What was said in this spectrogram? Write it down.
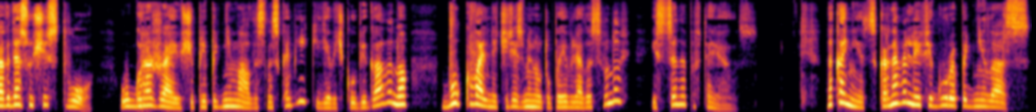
Когда существо угрожающе приподнималось на скамейке, девочка убегала, но буквально через минуту появлялась вновь, и сцена повторялась. Наконец карнавальная фигура поднялась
